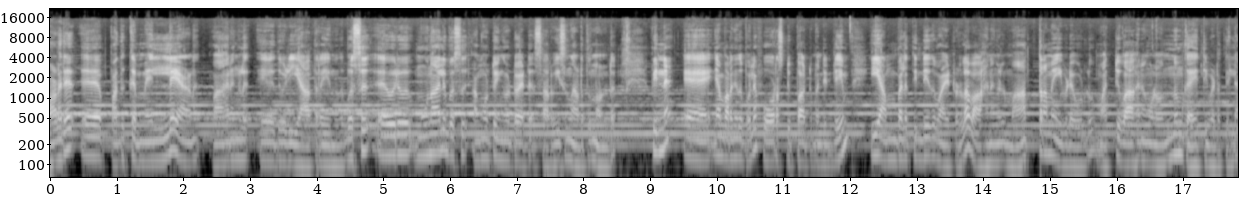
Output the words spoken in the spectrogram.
വളരെ പതുക്കെ മെല്ലെയാണ് വാഹനങ്ങൾ ഇതുവഴി യാത്ര ചെയ്യുന്നത്. ബസ് ഒരു മൂന്നാൽ ബസ് അങ്ങോട്ടും ഇങ്ങോട്ടും ആയിട്ട് സർവീസ് നടത്തുന്നുണ്ട്. പിന്നെ ഞാൻ പറഞ്ഞതുപോലെ ഫോറസ്റ്റ് ഡിപ്പാർട്ട്മെന്റിന്റെയും ഈ അമ്പലത്തിന്റേതുമായിട്ടുള്ള വാഹനങ്ങൾ മാത്രമേ ഇവിടെ ഉള്ളൂ. മറ്റ് വാഹനങ്ങളൊന്നും കയറ്റി വിടത്തില്ല.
